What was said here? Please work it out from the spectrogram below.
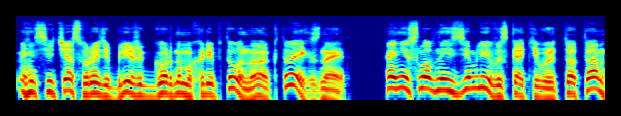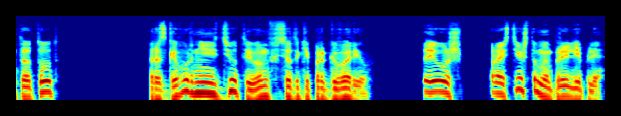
Сейчас вроде ближе к горному хребту, но кто их знает? Они словно из земли выскакивают то там, то тут. Разговор не идет, и он все-таки проговорил. Ты уж прости, что мы прилипли.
